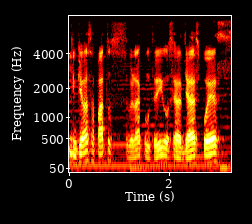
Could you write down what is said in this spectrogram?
limpiaba zapatos, ¿verdad? Como te digo, o sea, ya después,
